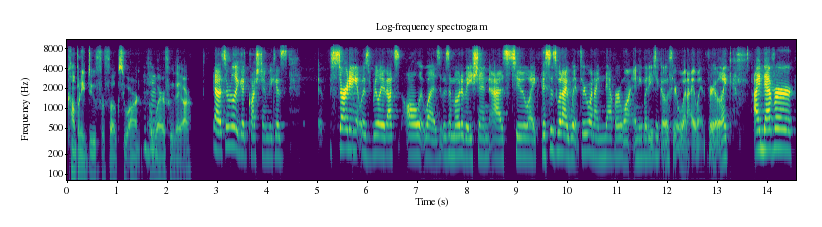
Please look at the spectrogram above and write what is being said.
company do for folks who aren't mm-hmm. aware of who they are? Yeah, it's a really good question because starting it was really that's all it was it was a motivation as to like this is what i went through and i never want anybody to go through what i went through like i never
